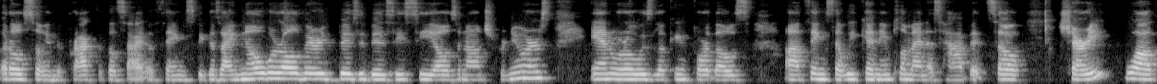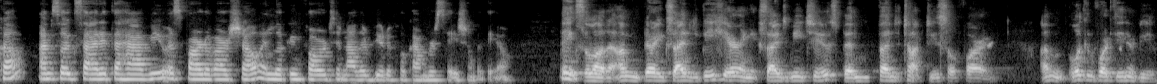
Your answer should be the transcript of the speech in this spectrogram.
but also in the practical side of things. Because I know we're all very busy, busy CEOs and entrepreneurs, and we're always looking for those uh, things that we can implement as habits. So, Sherry, welcome. I'm so excited to have you as part of our show and looking forward to another beautiful conversation with you. Thanks, Elona. I'm very excited to be here and excited to meet you. It's been fun to talk to you so far. And I'm looking forward to the interview.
